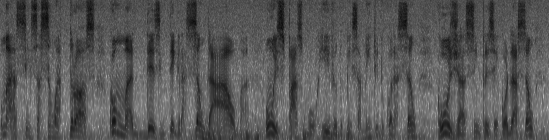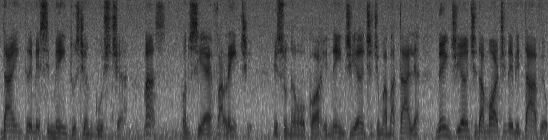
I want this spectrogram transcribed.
uma sensação atroz, como uma desintegração da alma, um espasmo horrível do pensamento e do coração, cuja simples recordação dá entremecimentos de angústia. Mas, quando se é valente, isso não ocorre nem diante de uma batalha, nem diante da morte inevitável,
